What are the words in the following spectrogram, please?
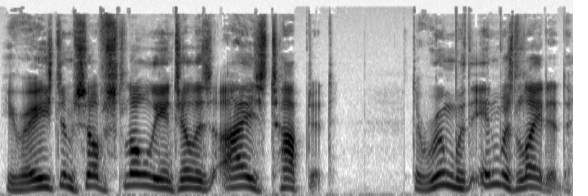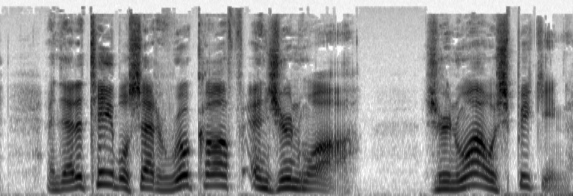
He raised himself slowly until his eyes topped it. The room within was lighted, and at a table sat Rokoff and Gernois. Gernois was speaking.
